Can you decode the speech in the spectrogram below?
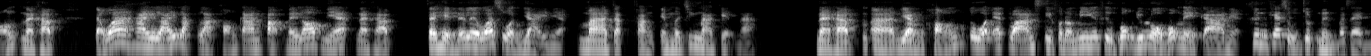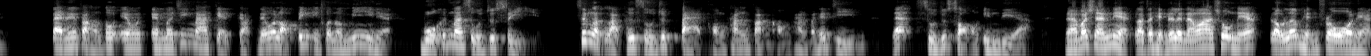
2 นะครับ แต่ว่าไฮไลท์หลักๆ ของการปรับในรอบนี้นะครับ จะเห็นได้เลยว่าส่วนใหญ่เนี่ยมาจากฝั่ง emerging market นะนะครับออย่างของตัว advanced economy ก็คือพวกยุโรปพวกอเมริกาเนี่ยขึ้นแค่ 0.1%แต่ในฝั่งของตัว emerging market กับ developing economy เนี่ย บวกขึ้นมา 0.4 ซึ่งหลักๆ คือ 0.8 ของทางฝั่งของทางประเทศจีน และ 0.2 ของอินเดียนะเพราะฉะนั้นเนี่ยเราจะเห็นได้เลยนะว่าช่วงนี้เราเริ่มเห็นโฟลเนี่ย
